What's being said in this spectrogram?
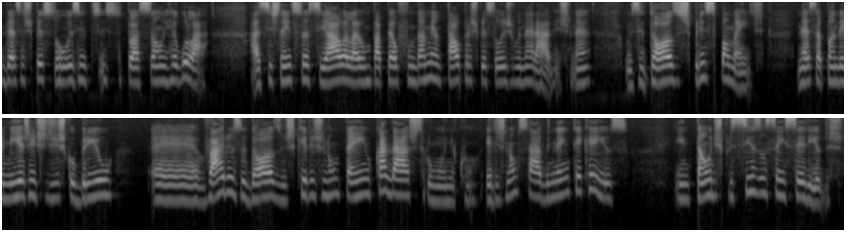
dessas pessoas em, em situação irregular. A assistente social ela é um papel fundamental para as pessoas vulneráveis, né? os idosos principalmente. Nessa pandemia a gente descobriu é, vários idosos que eles não têm o cadastro único, eles não sabem nem o que, que é isso. Então eles precisam ser inseridos,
